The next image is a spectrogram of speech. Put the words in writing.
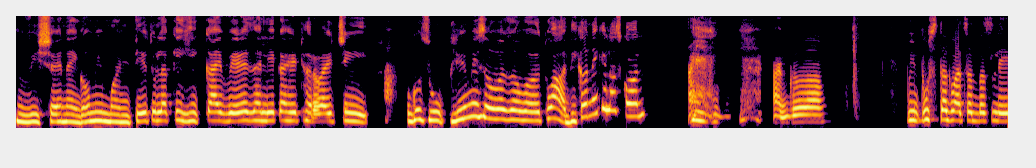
विषय नाही ग. मी म्हणते तुला की ही काय वेळ झालीये का हे ठरवायची? अगो झोपली मी जवळ जवळ तू आधी का नाही केलास कॉल अग मी पुस्तक वाचत बसले.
